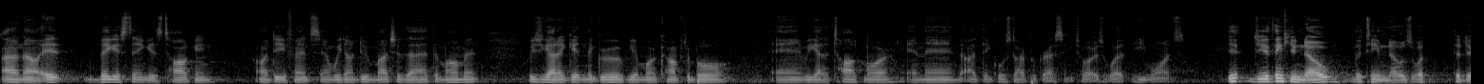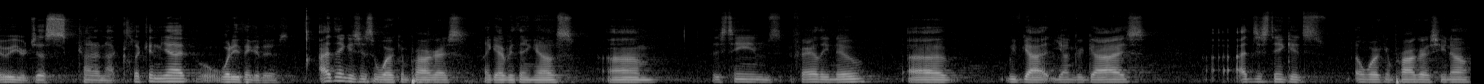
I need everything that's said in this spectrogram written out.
I don't know. It, the biggest thing is talking on defense, and we don't do much of that at the moment. We just got to get in the groove, get more comfortable, and we got to talk more, and then I think we'll start progressing towards what he wants. Do you think you know the team knows what to do? You're just kind of not clicking yet. What do you think it is? I think it's just a work in progress, like everything else. Um, this team's fairly new. Uh, we've got younger guys. I just think it's a work in progress, you know.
